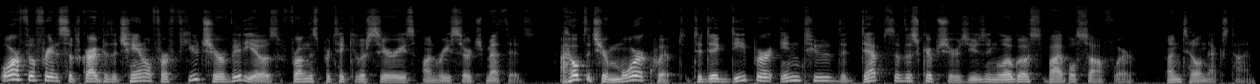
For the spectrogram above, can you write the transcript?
or feel free to subscribe to the channel for future videos from this particular series on research methods. I hope that you're more equipped to dig deeper into the depths of the scriptures using Logos Bible software. Until next time.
